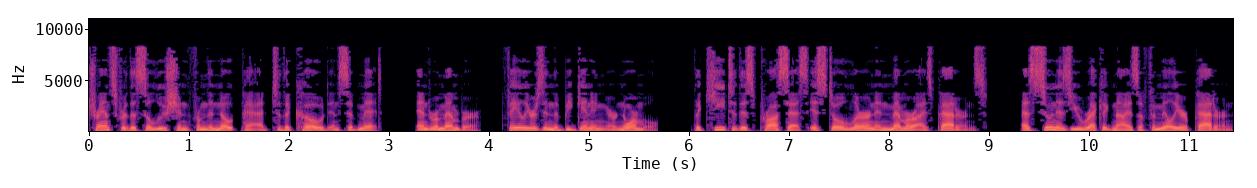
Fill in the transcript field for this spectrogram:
Transfer the solution from the notepad to the code and submit. And remember, failures in the beginning are normal. The key to this process is to learn and memorize patterns. As soon as you recognize a familiar pattern,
